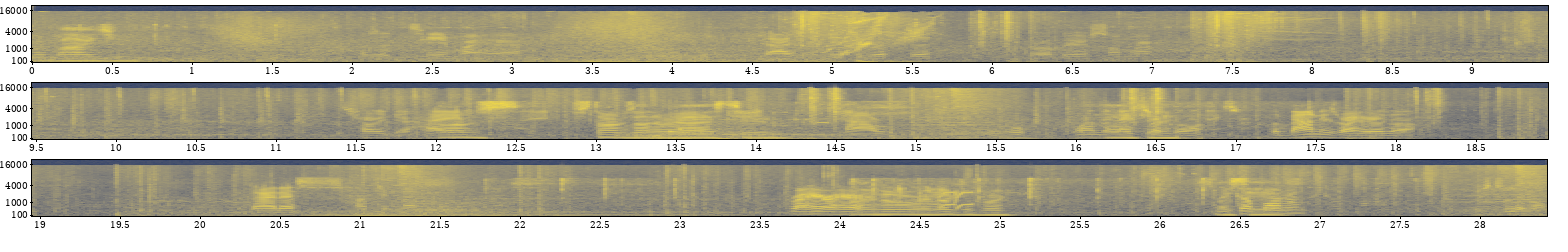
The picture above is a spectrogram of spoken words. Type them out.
Right behind you. Team right here. Guys get drifted. They're over here somewhere. Let's try to get height. Storms, storms on our ass too. Nah, we're- in the next circle. The bounty's right here though. The guy that's hunting us. Right here, right Right, here. who we're looking for? Sneak up on him. There's two of them.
